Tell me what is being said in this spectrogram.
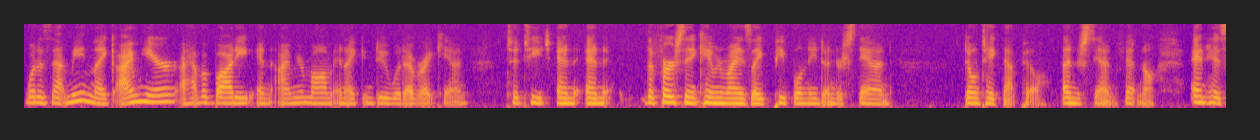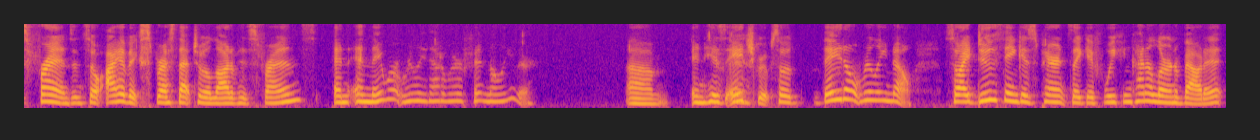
what does that mean? Like I'm here, I have a body and I'm your mom and I can do whatever I can to teach. And and the first thing that came to mind is like people need to understand don't take that pill. Understand fentanyl. And his friends, and so I have expressed that to a lot of his friends and and they weren't really that aware of fentanyl either. Um in his Okay. age group. So they don't really know. So I do think as parents like if we can kind of learn about it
